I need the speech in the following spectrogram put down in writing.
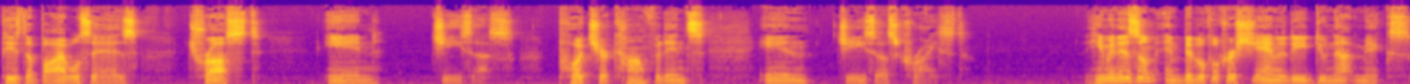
because the Bible says, trust in Jesus. Put your confidence in Jesus Christ. Humanism and biblical Christianity do not mix.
